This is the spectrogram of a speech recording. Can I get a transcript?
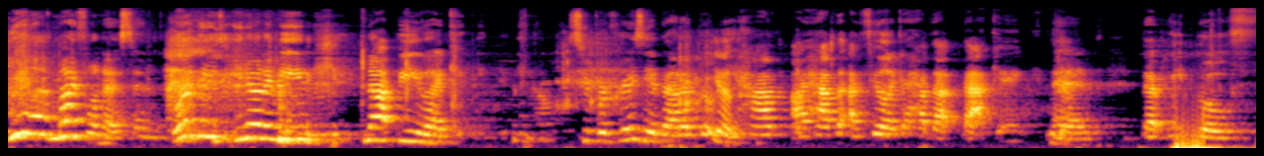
we love mindfulness and we're these, you know what I mean? Not be like, you know, super crazy about it, but Yeah. we have, I have, that, I feel like I have that backing and that we both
